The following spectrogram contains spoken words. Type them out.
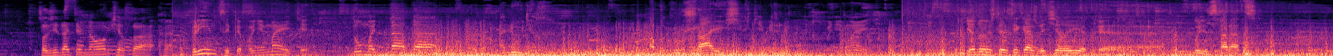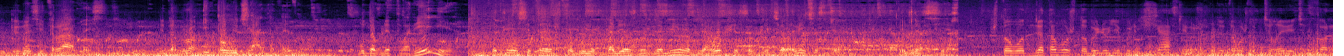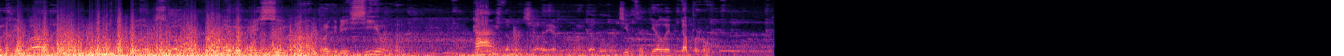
Созидательное общество, в принципе, понимаете, думать надо о людях, об окружающих тебя людях, понимаете? Я думаю, что если каждый человек э, будет стараться приносить радость добро и получать от этого удовлетворение, это я считаю, что будет полезно для мира, для общества, для человечества и для всех. Что вот для того, чтобы люди были счастливы, для того, чтобы человечество развивалось, чтобы было все не регрессивно, а прогрессивно, каждому человеку надо научиться делать добро.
